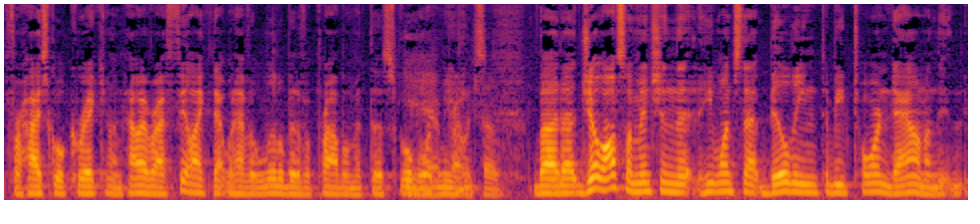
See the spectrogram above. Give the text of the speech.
for high school curriculum. However, I feel like that would have a little bit of a problem at the school Yeah, board meetings. so. But uh, Joe also mentioned that he wants that building to be torn down, on the,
